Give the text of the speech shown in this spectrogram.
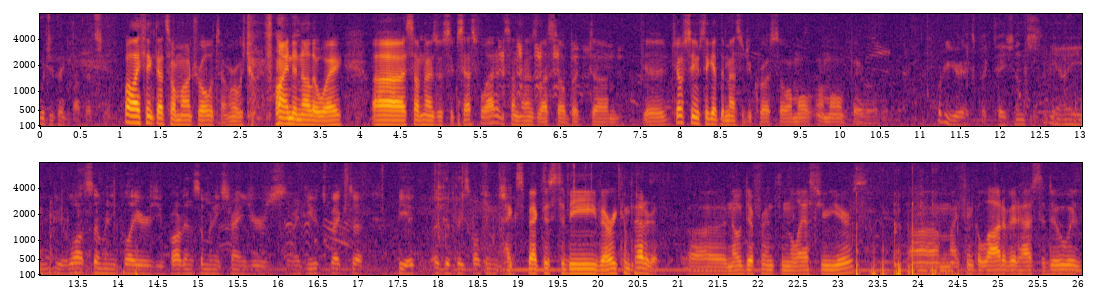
did you think about that slogan? Well, I think that's our mantra all the time. We're always trying to find another way. Uh, sometimes we're successful at it, and sometimes less so. But um, uh, Joe seems to get the message across, so I'm all, I'm all in favor of it. What are your expectations? You know, you, you've lost so many players, you've brought in so many strangers. I mean, do you expect to be a, a good baseball team I expect us to be very competitive. Uh, no different than the last few years. Um, I think a lot of it has to do with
